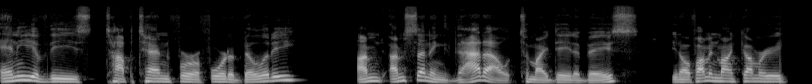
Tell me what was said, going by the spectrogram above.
any of these top 10 for affordability, I'm I'm sending that out to my database. You know, if I'm in Montgomery,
